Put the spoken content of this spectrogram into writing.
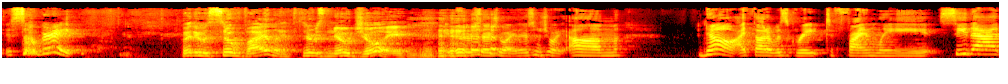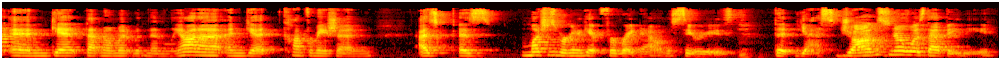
It was so great. But it was so violent. There was no joy. There's no joy. There's no joy. Um, no, I thought it was great to finally see that and get that moment with Ned and Lyanna and get confirmation as as much as we're going to get for right now in the series Mhm. that yes, Jon Snow was that baby.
